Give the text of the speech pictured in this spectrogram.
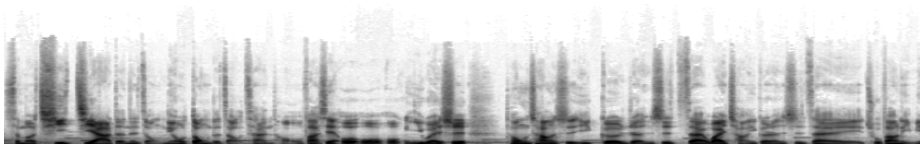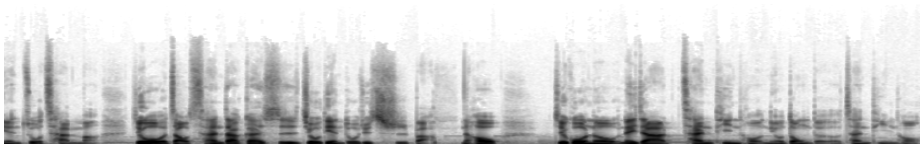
什么气家的那种牛丼的早餐哈，我发现我我我以为是。通常是一个人是在外场，一个人是在厨房里面做餐嘛。结果我早餐大概是九点多去吃吧，然后结果呢，那家餐厅吼牛洞的餐厅吼，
